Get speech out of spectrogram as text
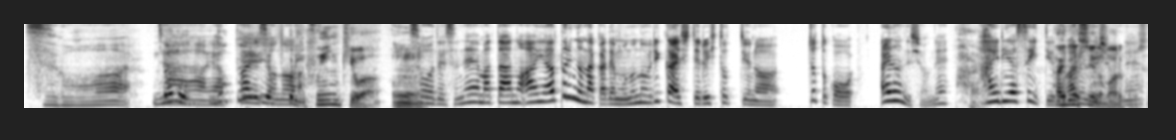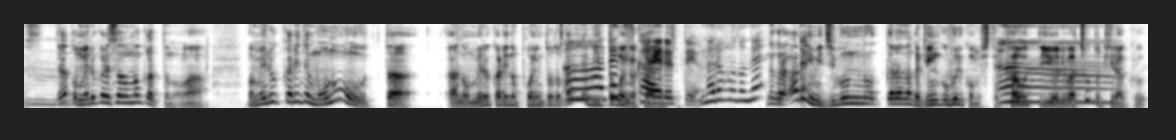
すごい。じゃなのあやっぱりそのでやっぱり雰囲気は、うん、そうですね。またあのああいうアプリの中で物の理解してる人っていうのはちょっとこうあれなんでしょうね、はい。入りやすいっていうの入りやがあるんでしょうね。すいのもあるかもしれないです。うん。であとメルカリさんうまかったのは、まあ、メルカリで物を売ったあのメルカリのポイントとかでビットコインでが買えるっていう。なるほどね。だからある意味自分のからなんか銀行振り込みして買うっていうよりはちょっと気楽。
